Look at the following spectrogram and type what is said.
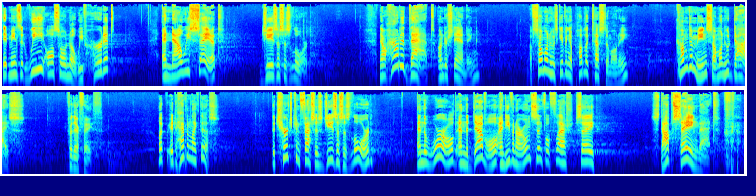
It means that we also know, we've heard it, and now we say it Jesus is Lord. Now, how did that understanding of someone who's giving a public testimony come to mean someone who dies for their faith? Well, it happened like this the church confesses Jesus is Lord, and the world and the devil and even our own sinful flesh say, Stop saying that.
